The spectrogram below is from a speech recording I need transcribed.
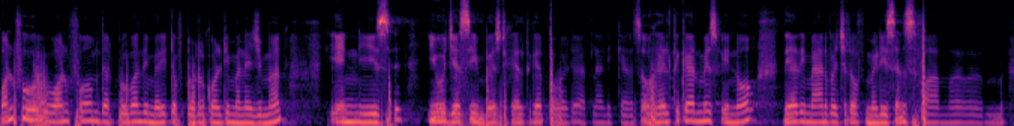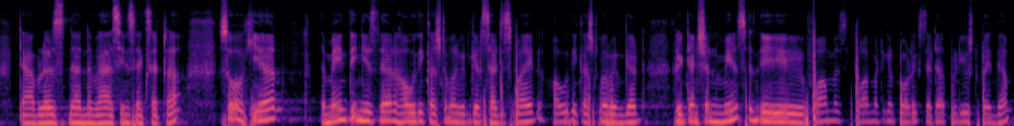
one for one firm that proven the merit of total quality management in is New Jersey based healthcare provider Atlantic Care. So healthcare means we know they are the manufacturer of medicines, farm uh, tablets, then vaccines, etc. So here the main thing is there how the customer will get satisfied, how the customer will get retention means the pharmacy pharmaceutical products that are produced by them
